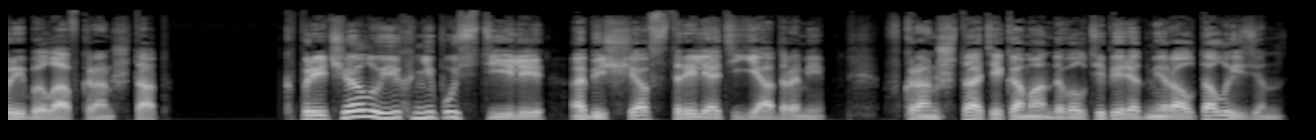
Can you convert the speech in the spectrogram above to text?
прибыла в Кронштадт. К причалу их не пустили, обещав стрелять ядрами. В Кронштадте командовал теперь адмирал Талызин,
